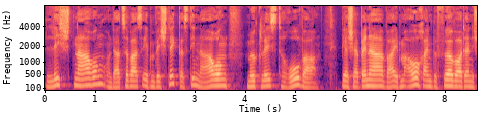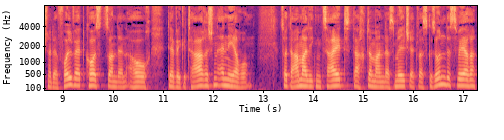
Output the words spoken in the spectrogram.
Lichtnahrung. Und dazu war es eben wichtig, dass die Nahrung möglichst roh war. Birscher Benner war eben auch ein Befürworter nicht nur der Vollwertkost, sondern auch der vegetarischen Ernährung. Zur damaligen Zeit dachte man, dass Milch etwas Gesundes wäre.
